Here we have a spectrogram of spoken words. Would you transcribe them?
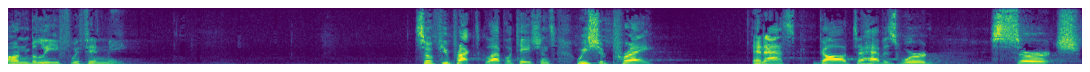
unbelief within me? So, a few practical applications. We should pray and ask God to have His Word search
